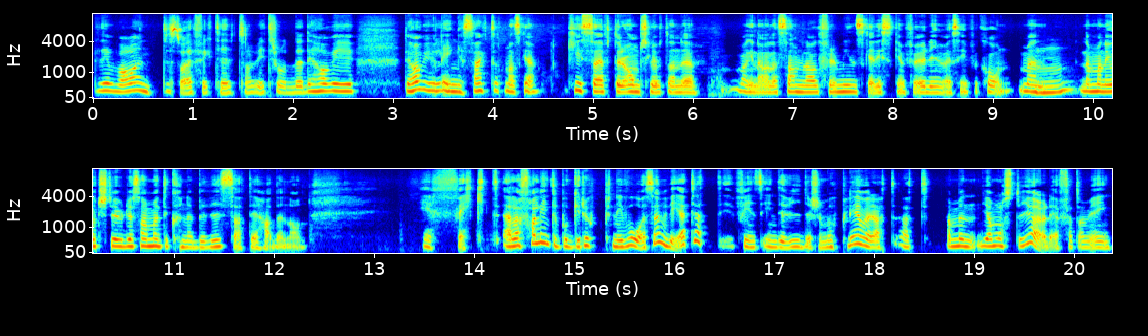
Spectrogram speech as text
det var inte så effektivt som vi trodde. Det har vi, ju, det har vi ju länge sagt att man ska kissa efter omslutande vaginala samlag för att minska risken för urinvägsinfektion. Men Mm. när man har gjort studier så har man inte kunnat bevisa att det hade någon effekt. I alla fall inte på gruppnivå. Sen vet jag att det finns individer som upplever att, att ja, men jag måste göra det för att om jag, in,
